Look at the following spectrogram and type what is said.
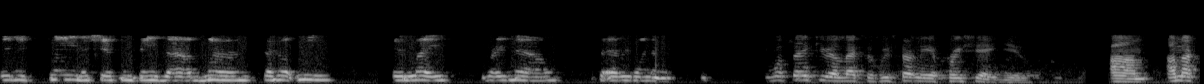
and explain and share some things that I've learned to help me in life right now to everyone else. Well, thank you, Alexis. We certainly appreciate you. Um, I'm not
